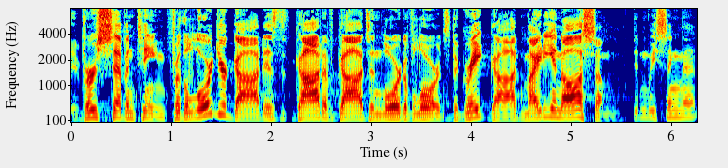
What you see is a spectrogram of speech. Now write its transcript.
Verse 17 For the Lord your God is God of gods and Lord of lords, the great God, mighty and awesome. Didn't we sing that?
